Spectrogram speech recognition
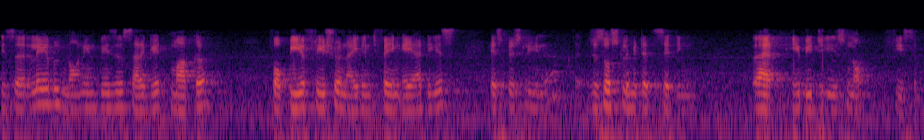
is a reliable non-invasive surrogate marker for PF ratio in identifying ARDS, especially in a resource limited setting where ABG is not feasible.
